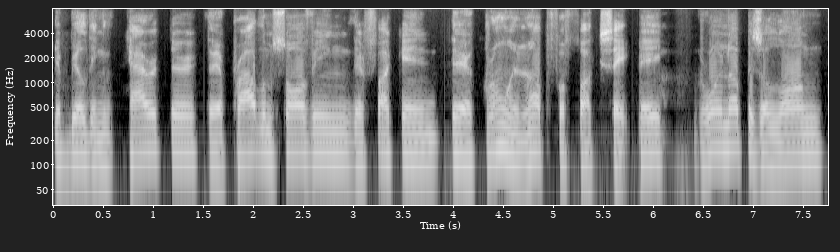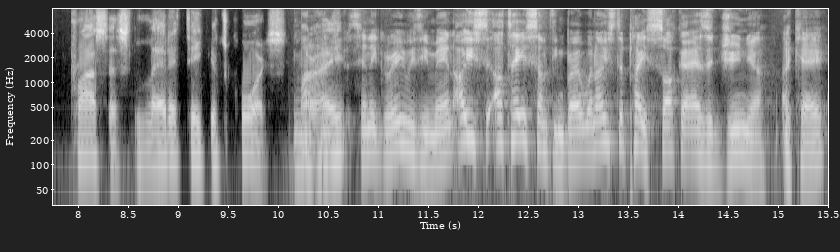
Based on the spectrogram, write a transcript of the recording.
They're building character. They're problem solving. They're fucking, they're growing up for fuck's sake. Okay. Growing up is a long process. Let it take its course. All I right. 100% agree with you, man. I used to, I'll tell you something, bro. When I used to play soccer as a junior, okay,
